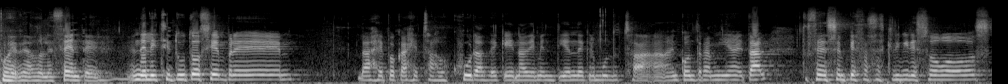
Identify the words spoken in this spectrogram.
Pues de adolescente. En el instituto siempre las épocas estas oscuras de que nadie me entiende, que el mundo está en contra mía y tal. Entonces empiezas a escribir esos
